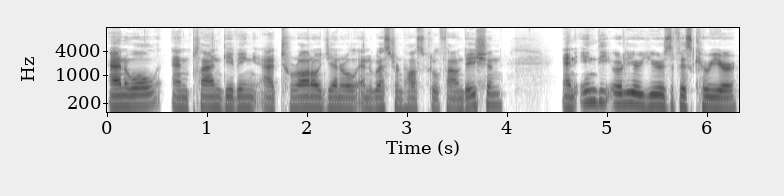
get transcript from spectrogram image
annual, and plan giving at Toronto General and Western Hospital Foundation. And in the earlier years of his career,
